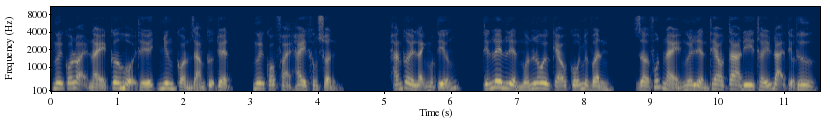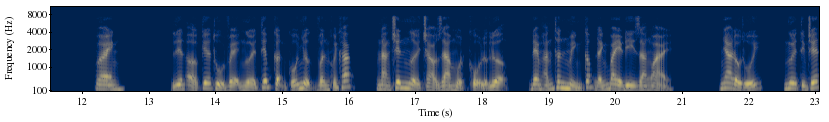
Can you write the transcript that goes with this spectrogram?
ngươi có loại này cơ hội thế nhưng còn dám cự tuyệt, ngươi có phải hay không xuẩn. Hắn cười lạnh một tiếng, tiến lên liền muốn lôi kéo cố nhược vân, giờ phút này ngươi liền theo ta đi thấy đại tiểu thư. Và anh, liền ở kia thủ vệ người tiếp cận cố nhược vân khoảnh khắc, nàng trên người trào ra một cổ lực lượng, đem hắn thân mình cấp đánh bay đi ra ngoài. Nha đầu thúi, ngươi tìm chết.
